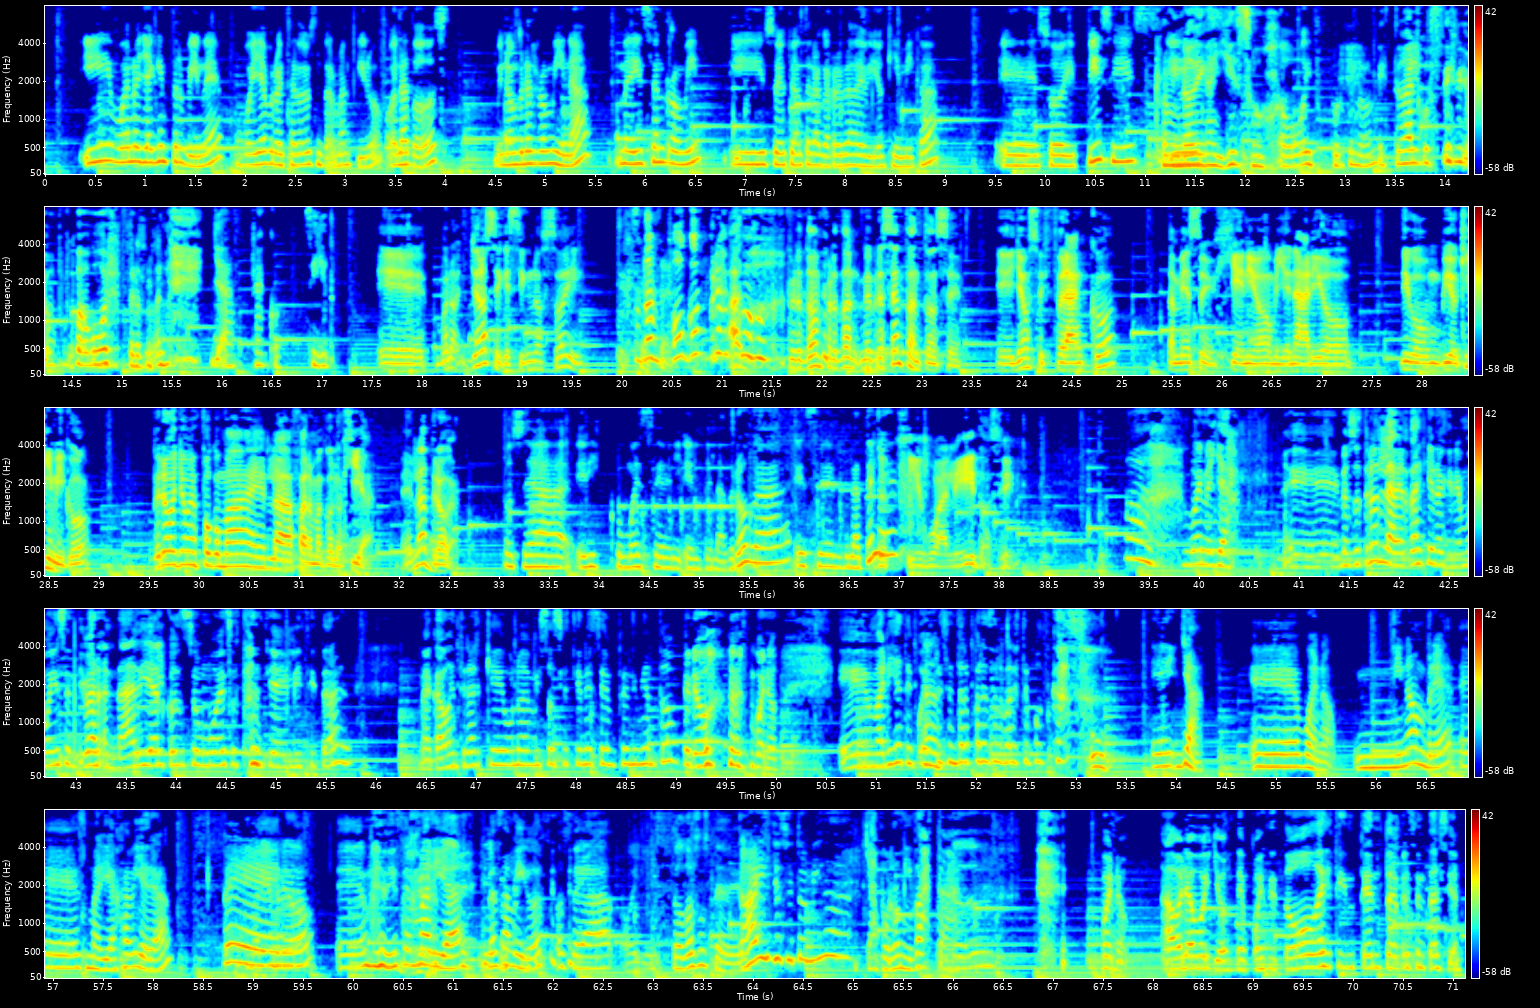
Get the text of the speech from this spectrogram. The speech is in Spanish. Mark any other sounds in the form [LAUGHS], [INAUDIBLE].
Y bueno, ya que intervine, voy a aprovechar de presentarme al tiro. Hola a todos. Mi nombre es Romina, me dicen Romy, y soy estudiante de la carrera de bioquímica. Eh, soy Pisces. Romy, y- no digas eso. Ay, ¿por qué no? Esto es algo serio, por favor. Perdón. [LAUGHS] Ya, Franco, sigue tú. Eh, bueno, yo no sé qué signo soy. Tú tampoco, [LAUGHS] Ah, Franco. perdón, perdón. Me presento entonces. Eh, yo soy Franco. También soy un genio, millonario, digo, un bioquímico. Pero yo me enfoco más en la farmacología, en la droga. O sea, eres como es el, el de la droga, es el de la tele. Igualito, sí. Ah, bueno, ya. Eh, nosotros la verdad es que no queremos incentivar a nadie al consumo de sustancias ilícitas. Me acabo de enterar que uno de mis socios tiene ese emprendimiento, pero [LAUGHS] bueno. Eh, María, ¿te puedes Ah. presentar para salvar este podcast? Uh, eh, ya. Eh, bueno, mi nombre es María Javiera, pero eh, me dicen [LAUGHS] María los amigos, o sea, oye, todos ustedes. Ay, yo soy tu amiga. Ya, por Romy, basta. [LAUGHS] Bueno, ahora voy yo, después de todo este intento de presentación.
